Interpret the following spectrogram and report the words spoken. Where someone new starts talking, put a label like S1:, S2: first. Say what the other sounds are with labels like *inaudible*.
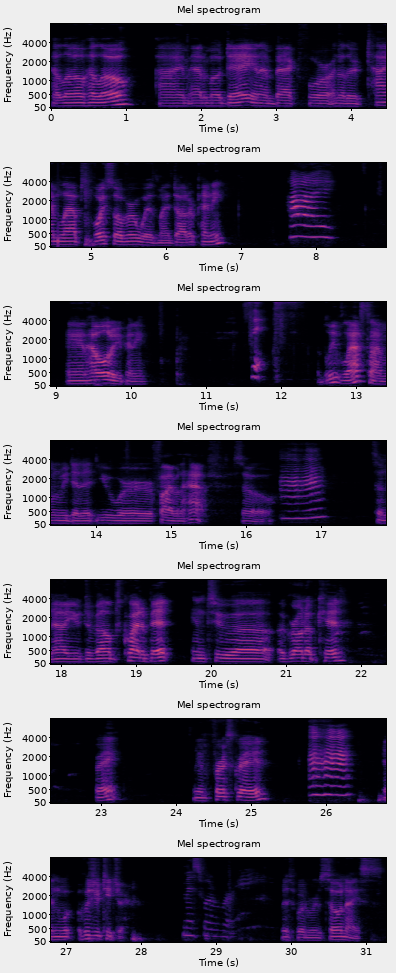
S1: Hello, hello. I'm Adam O'Day, and I'm back for another time lapse voiceover with my daughter Penny.
S2: Hi.
S1: And how old are you, Penny?
S2: Six.
S1: I believe last time when we did it, you were five and a half. So,
S2: Uh huh.
S1: so now you've developed quite a bit into uh, a grown-up kid, right? You're in first grade,
S2: Uh huh.
S1: and wh- who's your teacher?
S2: Miss Woodward.
S1: Miss Woodward. So nice.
